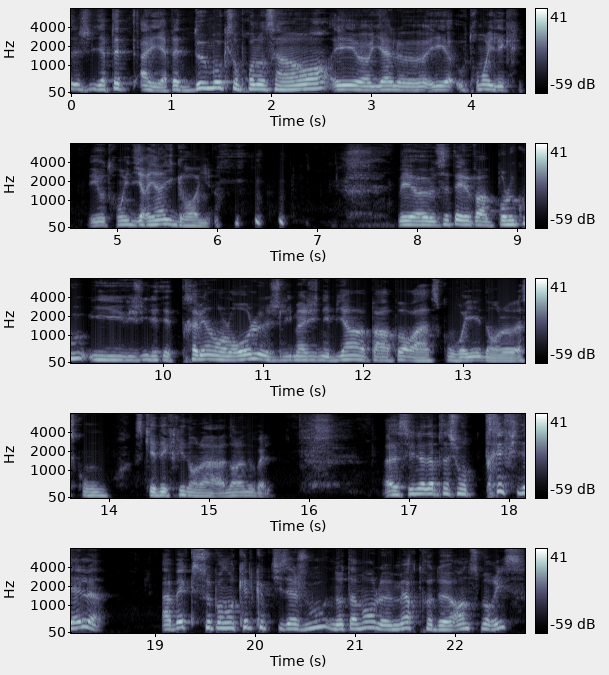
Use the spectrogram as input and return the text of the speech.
il y a peut-être, allez, il y a peut-être deux mots qui sont prononcés à un moment et il y a le, et autrement il écrit et autrement il dit rien, il grogne. Mais euh, c'était, enfin, pour le coup, il, il était très bien dans le rôle. Je l'imaginais bien par rapport à ce qu'on voyait dans le, à ce qu'on, ce qui est décrit dans la, dans la nouvelle. Euh, c'est une adaptation très fidèle, avec cependant quelques petits ajouts, notamment le meurtre de Hans Morris,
